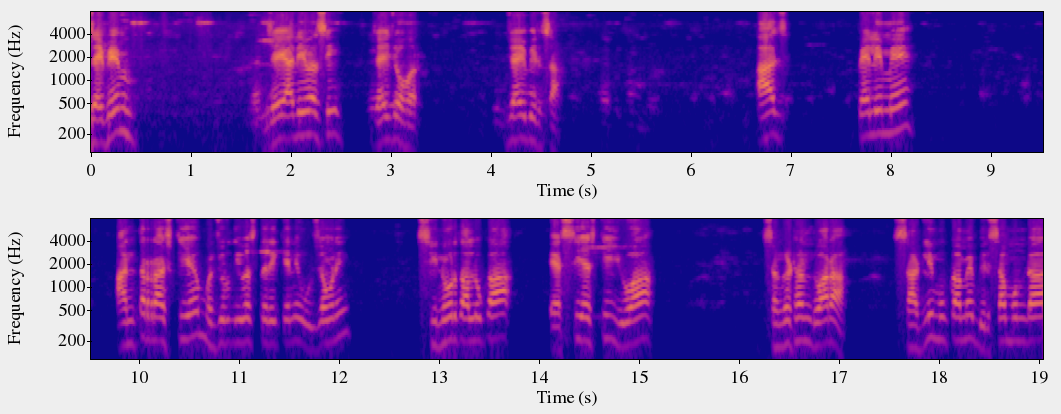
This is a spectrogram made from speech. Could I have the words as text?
જય ભીમ. જય આદિવાસી. જય જોહર. જય બિરસા. આજ પહેલી મે આંતરરાષ્ટ્રીય મજૂર દિવસ તરીકેની ઉજવણી સિનોર તાલુકા એસસી, એસટી યુવા સંગઠન દ્વારા સાડલી મુકામે બિરસા મુંડા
